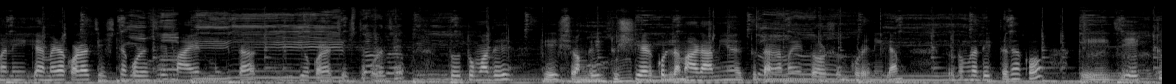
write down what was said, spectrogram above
মানে ক্যামেরা করার চেষ্টা করেছে, মায়ের মুখটা ভিডিও করার চেষ্টা করেছে। তো তোমাদেরকে সঙ্গে একটু শেয়ার করলাম, আর আমিও একটু তারা মায়ের দর্শন করে নিলাম। তো তোমরা দেখতে থাকো, এই যে একটু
